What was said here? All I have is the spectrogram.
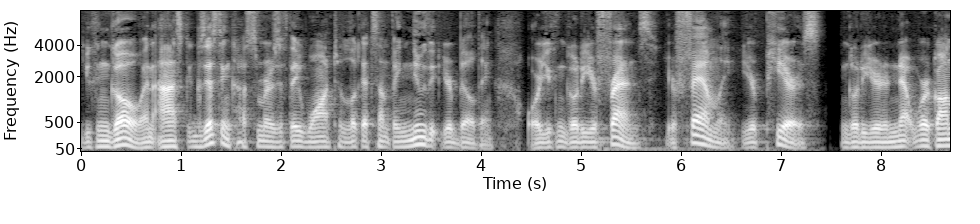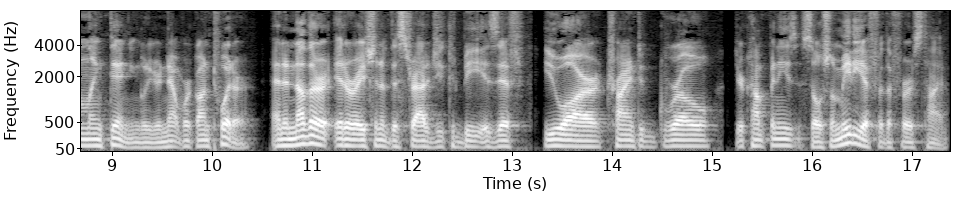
you can go and ask existing customers if they want to look at something new that you're building. Or you can go to your friends, your family, your peers. You can go to your network on LinkedIn. You can go to your network on Twitter. And another iteration of this strategy could be is if you are trying to grow your company's social media for the first time.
